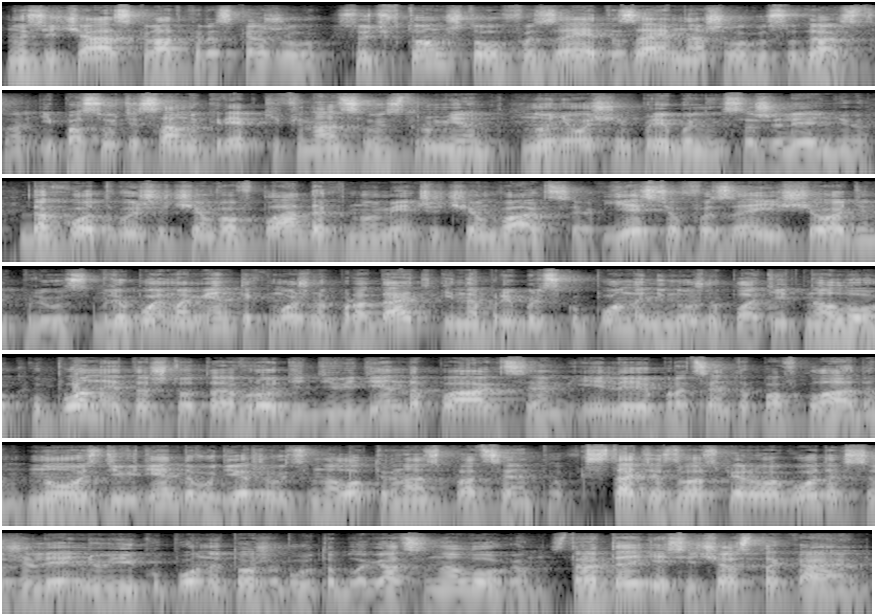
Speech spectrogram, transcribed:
Но сейчас кратко расскажу. Суть в том, что ОФЗ это займ нашего государства и по сути самый крепкий финансовый инструмент, но не очень прибыльный, к сожалению. Доход выше, чем во вкладах, но меньше, чем в акциях. Есть ОФЗ еще один плюс. В любой момент их можно продать и на прибыль с купона не нужно платить налог. Купоны это что-то вроде дивиденда по акциям или процента по вкладам. Но с дивидендов удерживается налог 13%. Кстати, с 2021 года, к сожалению, и купоны тоже будут облагаться налогом. Стратегия сейчас сейчас такая.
